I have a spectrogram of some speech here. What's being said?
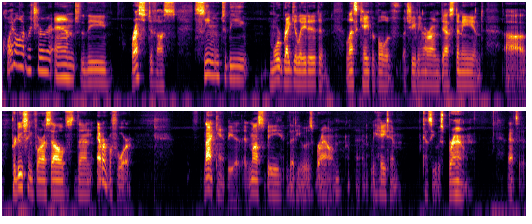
quite a lot richer, and the rest of us seem to be more regulated and less capable of achieving our own destiny and uh, producing for ourselves than ever before. That can't be it. It must be that he was brown, and we hate him because he was brown. That's it.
